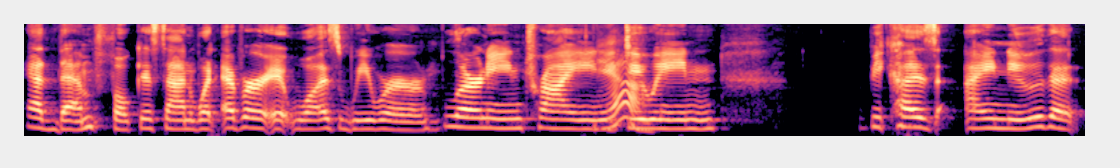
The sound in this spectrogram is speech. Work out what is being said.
had them focus on whatever it was we were learning, trying, Yeah. doing, because I knew that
